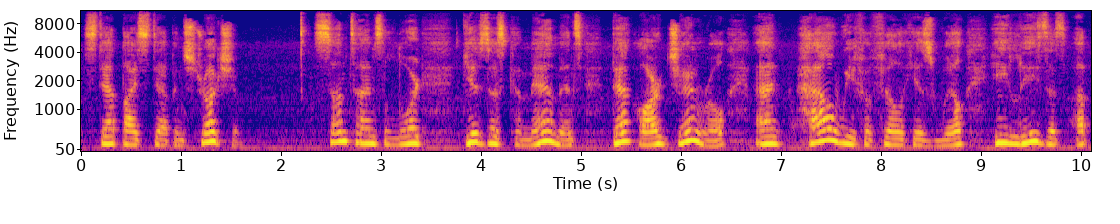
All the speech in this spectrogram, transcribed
step by step instruction. Sometimes the Lord gives us commandments that are general, and how we fulfill His will, He leads us up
